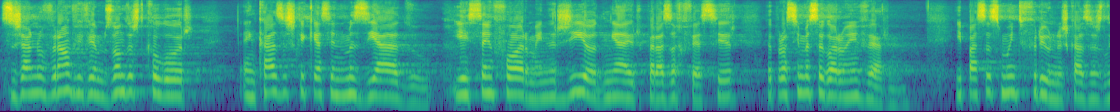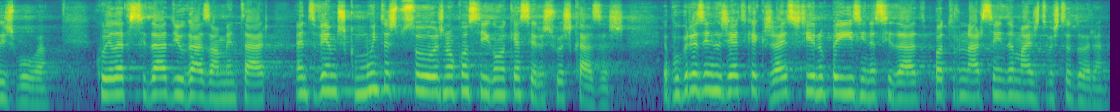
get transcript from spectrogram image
Se já no verão vivemos ondas de calor em casas que aquecem demasiado e sem forma, energia ou dinheiro para as arrefecer, aproxima-se agora o inverno e passa-se muito frio nas casas de Lisboa. Com a eletricidade e o gás a aumentar, antevemos que muitas pessoas não consigam aquecer as suas casas. A pobreza energética que já existia no país e na cidade pode tornar-se ainda mais devastadora.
